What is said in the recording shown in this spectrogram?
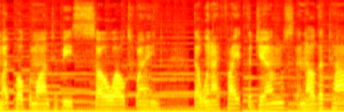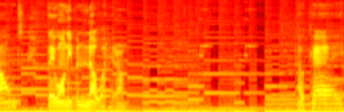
my Pokemon to be so well trained that when I fight the gyms in other towns, they won't even know what hit them. Okay.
